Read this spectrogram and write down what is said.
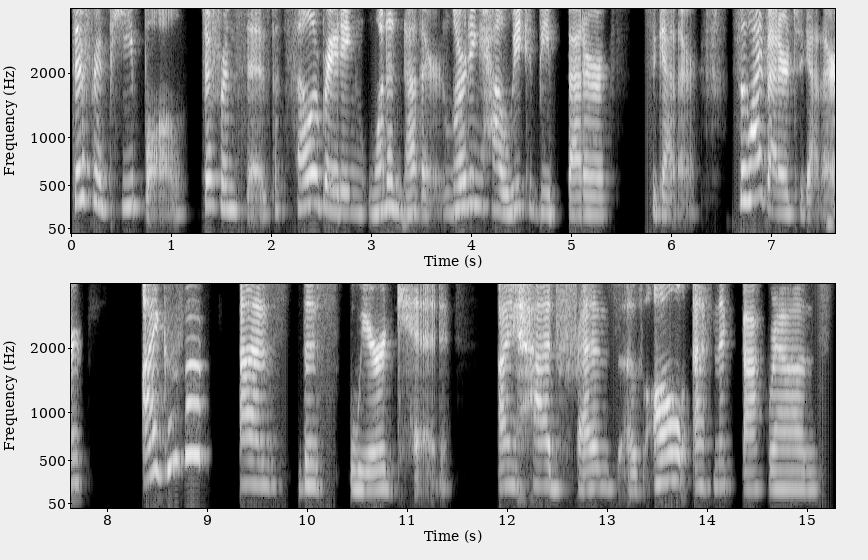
different people, differences, but celebrating one another, learning how we could be better together. So why better together? I grew up as this weird kid. I had friends of all ethnic backgrounds,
